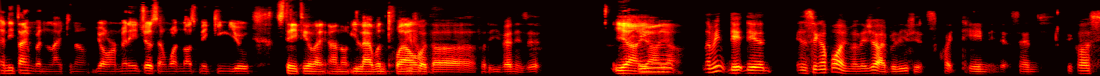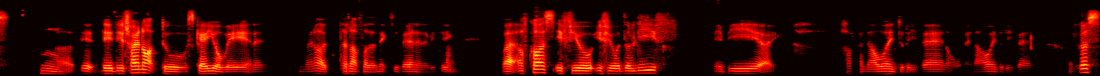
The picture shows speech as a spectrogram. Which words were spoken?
any time when like you know your managers and whatnot's making you stay till like I don't know 11, 12? for the for the event is it? Yeah, I think- yeah, yeah. I mean, they they in Singapore and Malaysia, I believe it's quite tame in that sense because Hmm. uh, they, they they try not to scare you away, and then you might not turn up for the next event and everything. But of course, if you if you were to leave, maybe like half an hour into the event or an hour into the event, of course,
